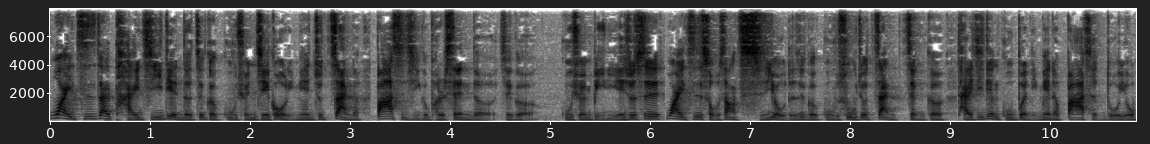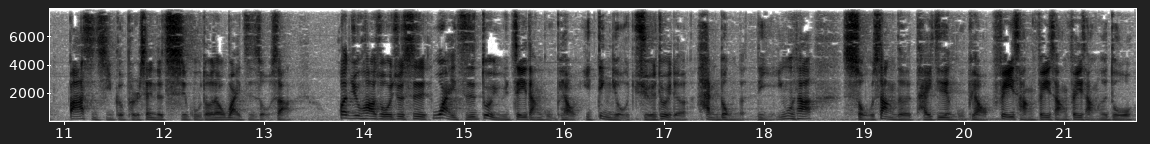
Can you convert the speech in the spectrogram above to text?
外资在台积电的这个股权结构里面就占了八十几个 percent 的这个。股权比例，也就是外资手上持有的这个股数，就占整个台积电股本里面的八成多，有八十几个 percent 的持股都在外资手上。换句话说，就是外资对于这一档股票一定有绝对的撼动能力，因为他手上的台积电股票非常非常非常的多，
